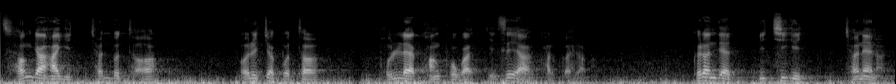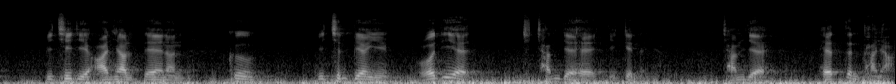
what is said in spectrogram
성장하기 전부터 어릴 적부터 본래 광포가 있어야 할 거란 말이에요. 그런데 미치기 전에는 미치지 아니할 때에는 그 미친 병이 어디에 잠재해 있겠느냐? 잠재했던 반야.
